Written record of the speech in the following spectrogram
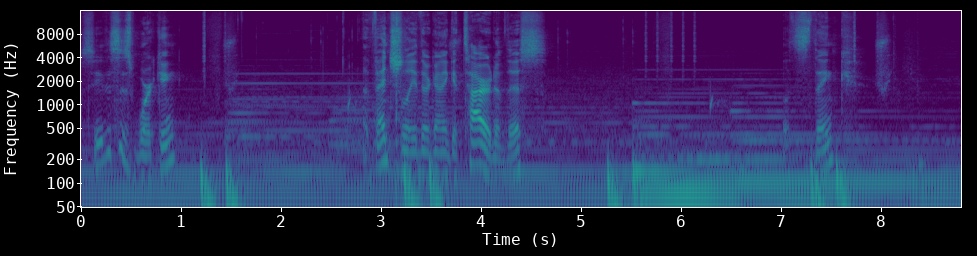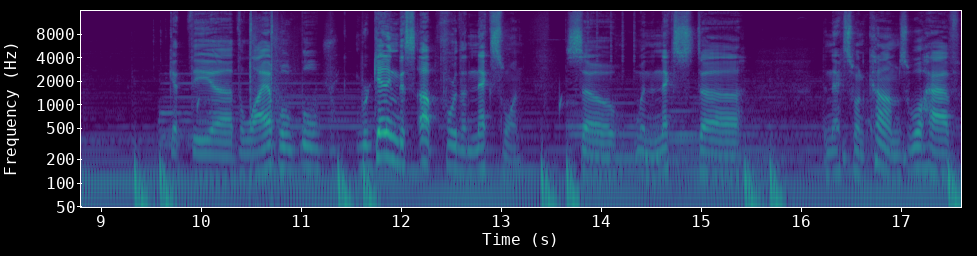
See, this is working. Eventually, they're gonna get tired of this. Let's think. Get the uh, the lie up. We'll, we'll, we're getting this up for the next one. So when the next uh, the next one comes, we'll have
